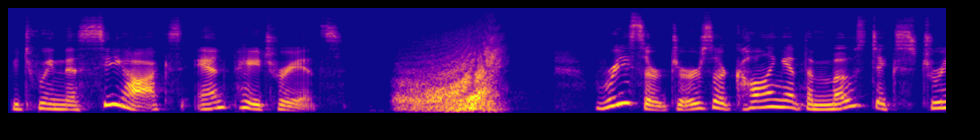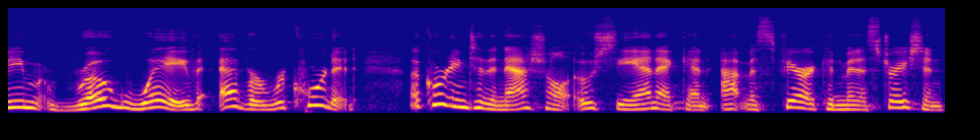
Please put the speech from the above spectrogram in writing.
between the Seahawks and Patriots. Researchers are calling it the most extreme rogue wave ever recorded. According to the National Oceanic and Atmospheric Administration,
